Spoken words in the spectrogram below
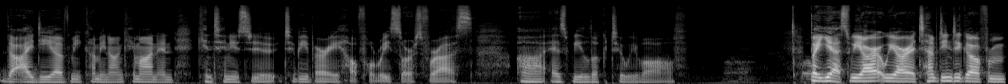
the idea of me coming on came on and continues to to be a very helpful resource for us uh, as we look to evolve. Wow. well, but yes we are we are attempting to go from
